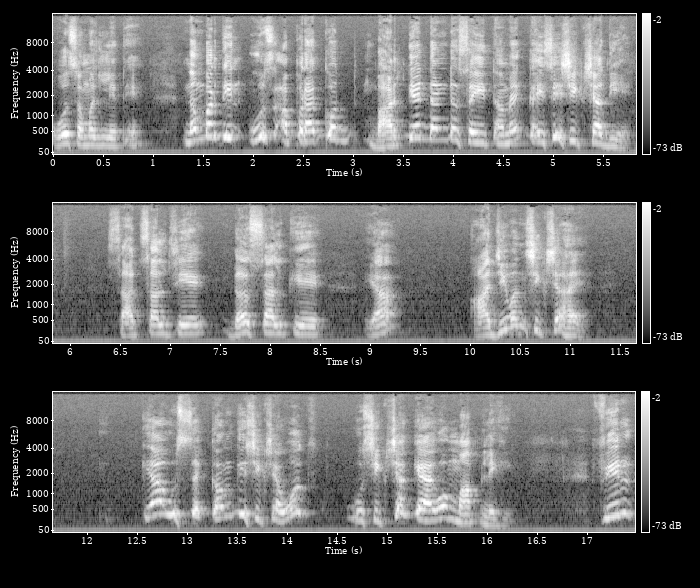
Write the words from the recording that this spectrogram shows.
वो समझ लेते हैं। नंबर तीन, उस अपराध को भारतीय दंड संहिता में कैसी शिक्षा दी है सात साल चाहिए दस साल की, या आजीवन शिक्षा है? क्या उससे कम की शिक्षा? वो वो शिक्षा क्या है? वो माप लेगी। फिर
